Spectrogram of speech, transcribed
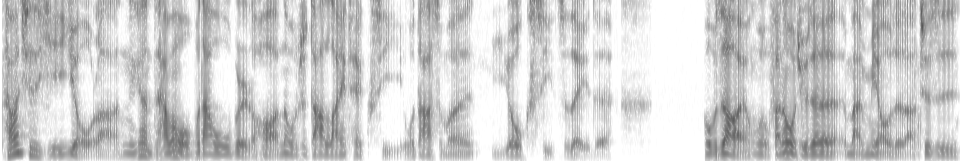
台湾其实也有啦。你看台湾，我不搭 Uber 的话，那我就搭 Line Taxi，我搭什么 Yoxi 之类的。我不知道哎、欸，我反正我觉得蛮妙的啦，就是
